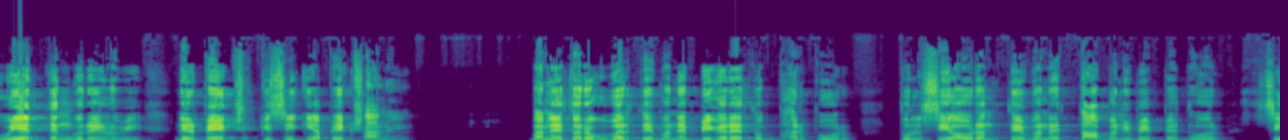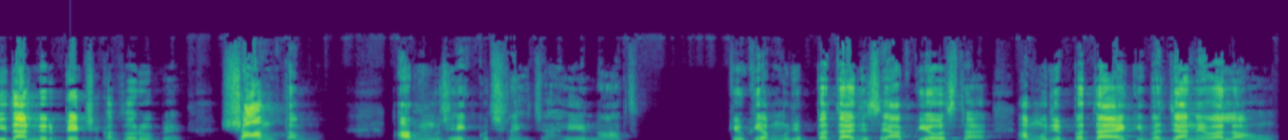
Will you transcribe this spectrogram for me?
त्यंगुरेण भी निरपेक्ष किसी की अपेक्षा नहीं। बने तो रघुबर ते बने, बिगड़े तो भरपूर। तुलसी औरन ते बने ता बनिबे पे धूर। सीधा निरपेक्ष का स्वरूप है। शांतम। अब मुझे कुछ नहीं चाहिए नाथ, क्योंकि अब मुझे पता है, जैसे आपकी अवस्था है। अब मुझे पता है कि बस जाने वाला हूँ।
